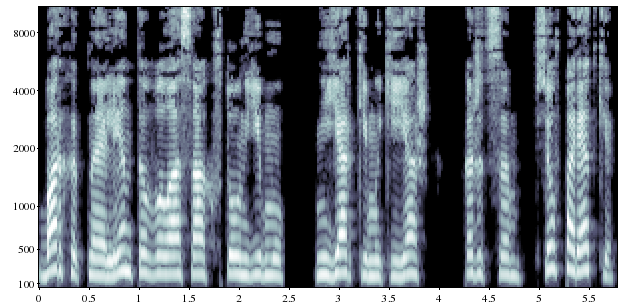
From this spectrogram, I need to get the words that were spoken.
бархатная лента в волосах в тон ему, неяркий макияж. Кажется, все в порядке.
